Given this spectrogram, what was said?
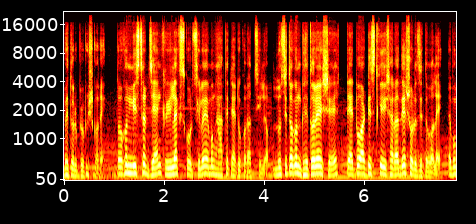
ভেতরে প্রবেশ করে। তখন মিস্টার জ্যাঙ্ক রিল্যাক্স করছিল এবং হাতে ট্যাটু করাচ্ছিল। লুচি তখন ভেতরে এসে ট্যাটু আর্টিস্টকে ইশারা দিয়ে সরে যেতে বলে এবং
